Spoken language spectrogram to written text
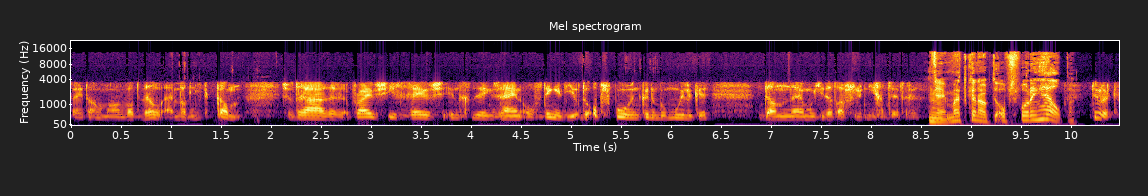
weten allemaal wat wel en wat niet kan. Zodra er privacygegevens ingedingen zijn of dingen die de opsporing kunnen bemoeilijken, dan uh, moet je dat absoluut niet gaan twitteren. Nee, maar het kan ook de opsporing helpen. Tuurlijk.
